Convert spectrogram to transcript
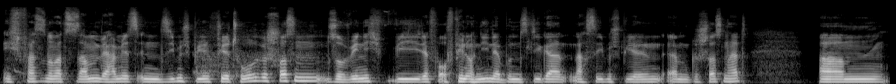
ich fasse es nochmal zusammen. Wir haben jetzt in sieben Spielen vier Tore geschossen, so wenig wie der VfB noch nie in der Bundesliga nach sieben Spielen ähm, geschossen hat. Ähm,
